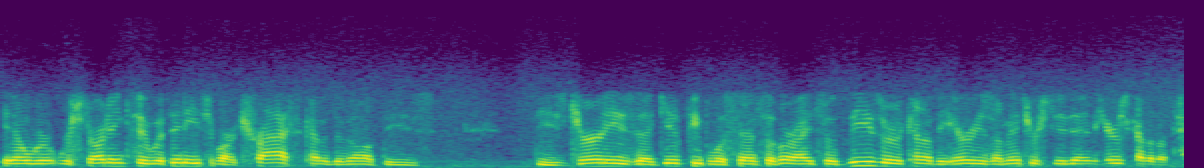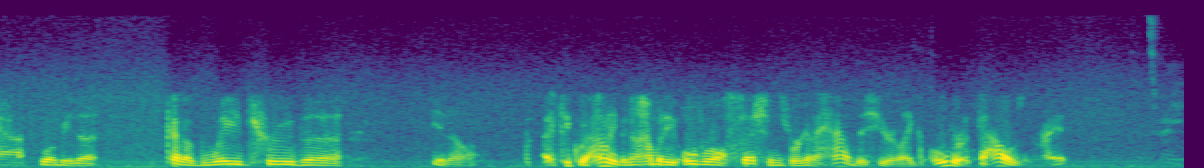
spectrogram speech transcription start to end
You know, we're we're starting to within each of our tracks kind of develop these these journeys that give people a sense of all right. So these are kind of the areas I'm interested in. Here's kind of a path for me to kind of wade through the, you know, I think I don't even know how many overall sessions we're going to have this year. Like over a thousand, right? That's right.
